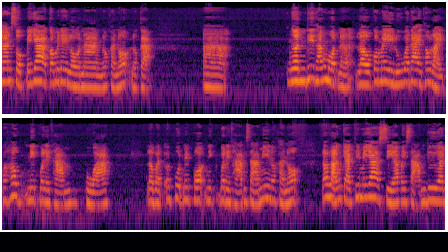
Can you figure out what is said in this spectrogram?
งานศพไม่ยากก็ไม่ได้รอนานเนาะค่ะเนาะแล้วก็เงินที่ทั้งหมดน่ะ เราก็ไม่รู้ว่าได้เท่าไหร่เพราะเฮานิกบริถามผัว เราบัดพูดไม่เพราะนิกบริถามสามีเนาะค่ะเนาะแล้วหลังจากที่แม่ย่าเสียไปสามเดือน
